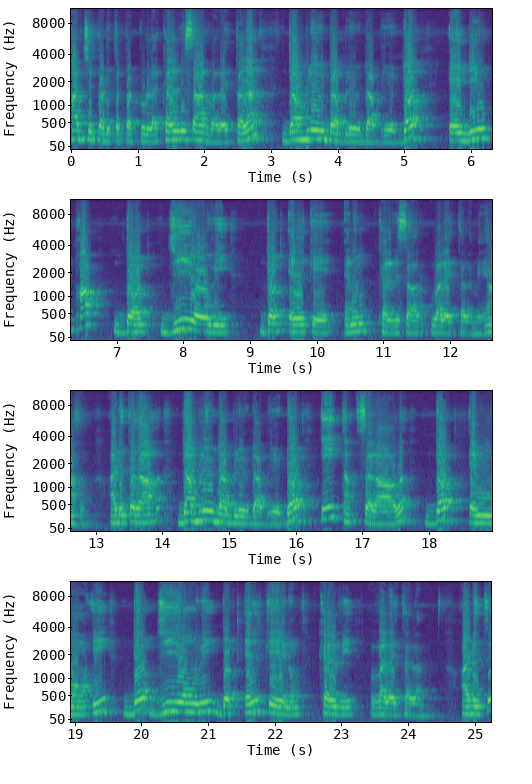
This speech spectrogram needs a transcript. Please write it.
காட்சிப்படுத்தப்பட்டுள்ள கல்விசார் வலைத்தளம் W W W dot edupub dot GOV dot LK எனும் கல்விசார் வலைத்தளமே ஆகும். அடுத்ததாக www.ethaksalawa.moe.gov.lk எனும் கல்வி வலைத்தளம் அடுத்து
